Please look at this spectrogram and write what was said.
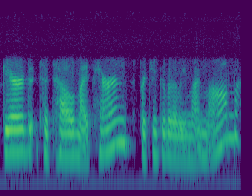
scared to tell my parents, particularly my mom.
